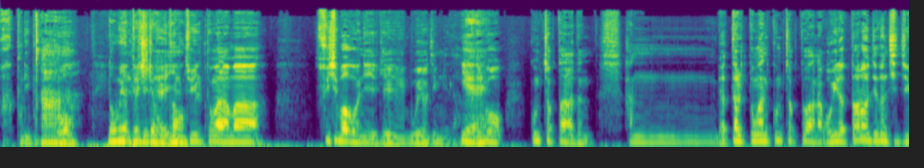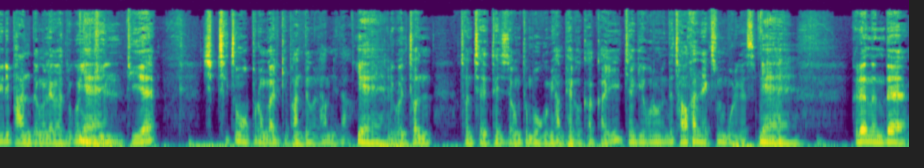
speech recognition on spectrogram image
막 불이 붙고 아, 노무현 돼지저금통 예, 일주일 동안 아마 수십억 원이 이렇게 모여집니다. 예. 그리고 꿈쩍도 안 하던 한 몇 달 동안 꿈쩍도 안 하고 오히려 떨어지던 지지율이 반등을 해가지고 예. 일주일 뒤에 17.5%인가 이렇게 반등을 합니다. 예. 그리고 전 전체 돼지저금통 모금이 한 100억 가까이 제 기억으로 는데 정확한 액수는 모르겠습니다. 예. 그랬는데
